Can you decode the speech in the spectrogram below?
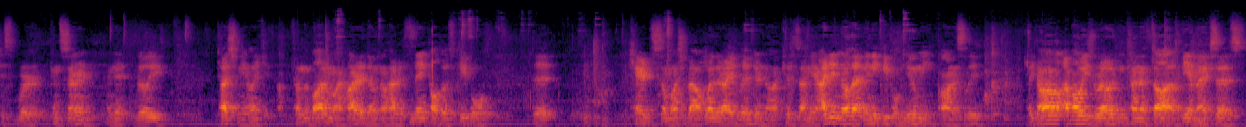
just were concerned, and it really touched me. Like from the bottom of my heart, I don't know how to thank all those people that cared so much about whether I lived or not. Because I mean, I didn't know that many people knew me, honestly. Like I've always rode and kind of thought of BMX as,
